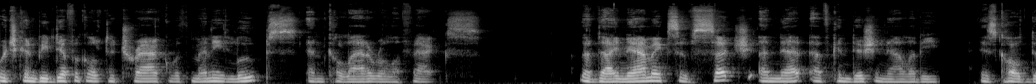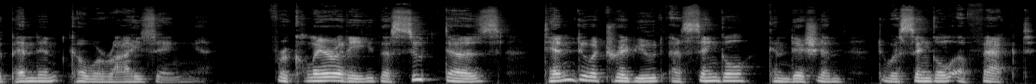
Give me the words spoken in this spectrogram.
which can be difficult to track with many loops and collateral effects. The dynamics of such a net of conditionality is called dependent co-arising. For clarity, the suttas tend to attribute a single condition to a single effect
